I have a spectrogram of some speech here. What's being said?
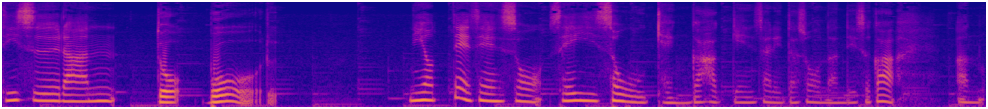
ティスランド・ボールによって戦争、清掃圏が発見されたそうなんですが、あの、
